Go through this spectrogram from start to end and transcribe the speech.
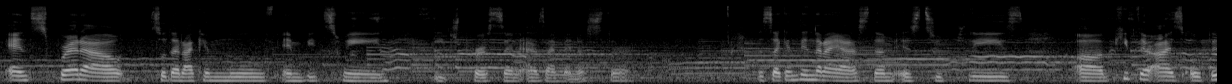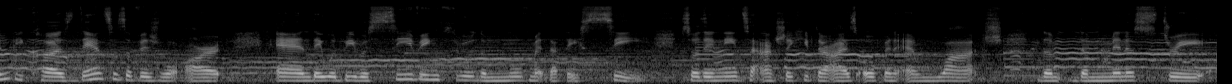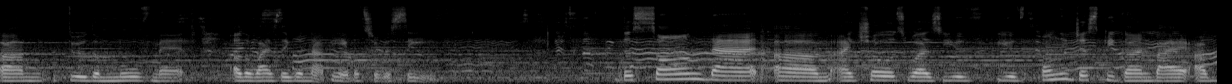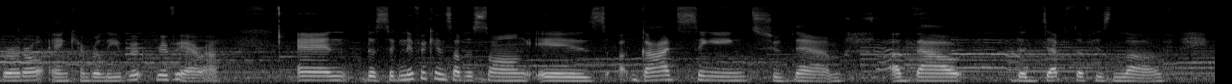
and spread out so that I can move in between each person as I minister. The second thing that I ask them is to please uh, keep their eyes open because dance is a visual art and they would be receiving through the movement that they see. So they need to actually keep their eyes open and watch the, the ministry um, through the movement. Otherwise, they would not be able to receive. The song that um, I chose was "You've You've Only Just Begun" by Alberto and Kimberly Rivera. And the significance of the song is God singing to them about the depth of His love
